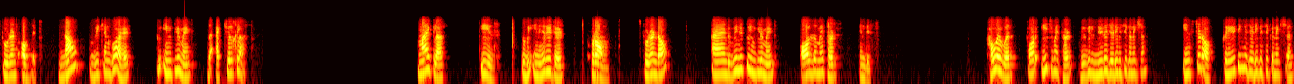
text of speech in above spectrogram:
student object. Now we can go ahead to implement the actual class. My class is to be inherited from student DAO and we need to implement all the methods in this. However, for each method, we will need a JDBC connection. Instead of creating a JDBC connection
